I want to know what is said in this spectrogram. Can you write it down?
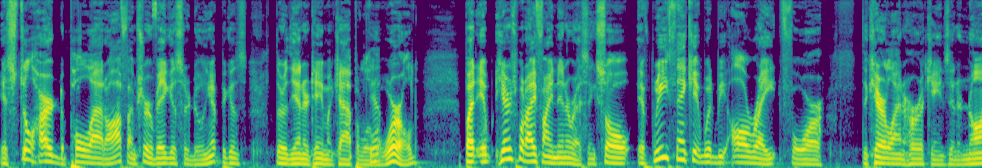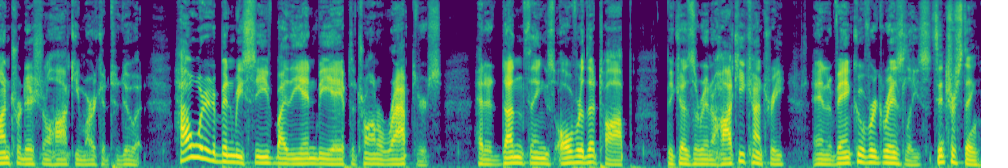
It's still hard to pull that off. I'm sure Vegas are doing it because they're the entertainment capital yep. of the world. But it, here's what I find interesting. So if we think it would be all right for the Carolina Hurricanes in a non-traditional hockey market to do it, how would it have been received by the NBA if the Toronto Raptors had done things over the top because they're in a hockey country – and the Vancouver Grizzlies. It's interesting.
